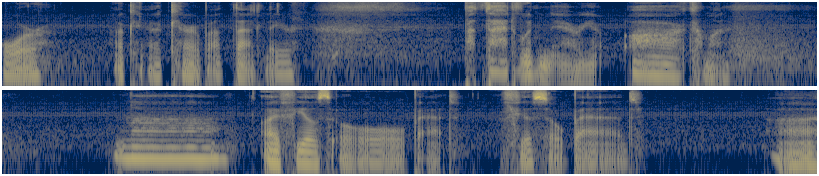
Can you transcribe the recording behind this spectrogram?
ore. Okay I care about that later. But that wooden area ah oh, come on. No I feel so bad. I feel so bad. Uh,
